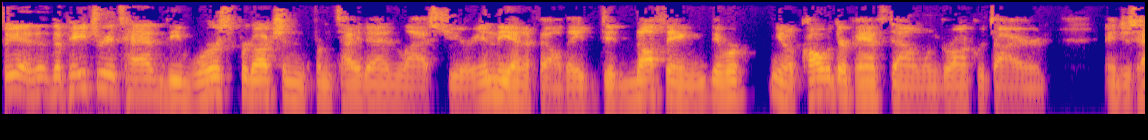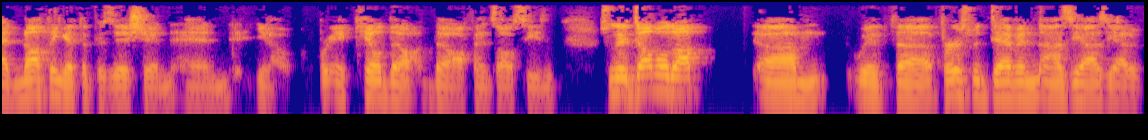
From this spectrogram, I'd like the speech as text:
So yeah, the, the, Patriots had the worst production from tight end last year in the NFL. They did nothing. They were, you know, caught with their pants down when Gronk retired and just had nothing at the position. And, you know, it killed the, the offense all season. So they doubled up, um, with, uh, first with Devin Asiasi out of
